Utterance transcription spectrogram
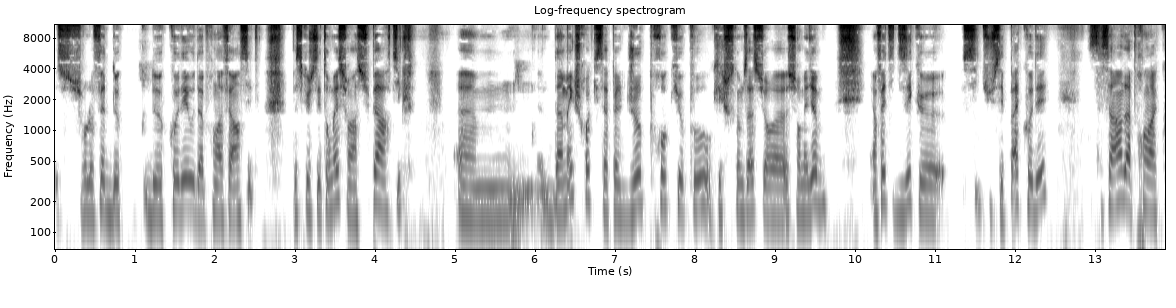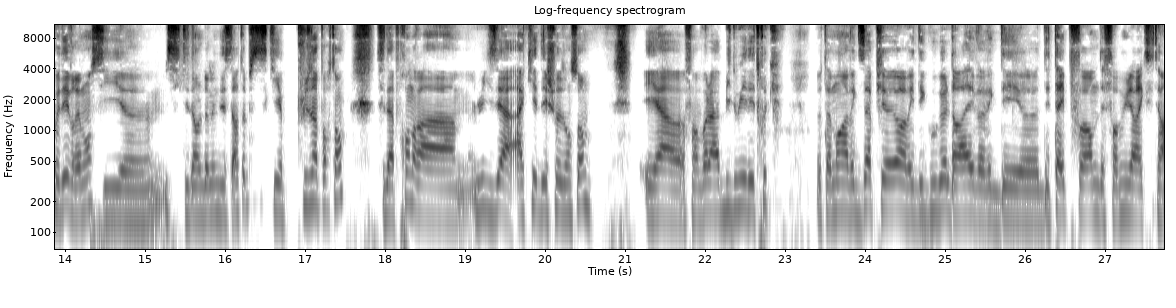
sur le fait de de coder ou d'apprendre à faire un site parce que j'étais tombé sur un super article euh, d'un mec je crois qui s'appelle Joe Procchiopo ou quelque chose comme ça sur sur Medium et en fait il disait que si tu sais pas coder ça sert à rien d'apprendre à coder vraiment si euh, si t'es dans le domaine des startups. Ce qui est plus important c'est d'apprendre à lui disait à hacker des choses ensemble et à enfin voilà bidouiller des trucs notamment avec Zapier avec des Google Drive avec des euh, des typeforms des formulaires etc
